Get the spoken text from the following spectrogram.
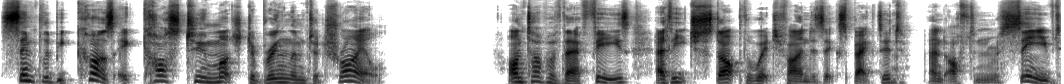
simply because it cost too much to bring them to trial. On top of their fees, at each stop the witchfinders expected, and often received,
